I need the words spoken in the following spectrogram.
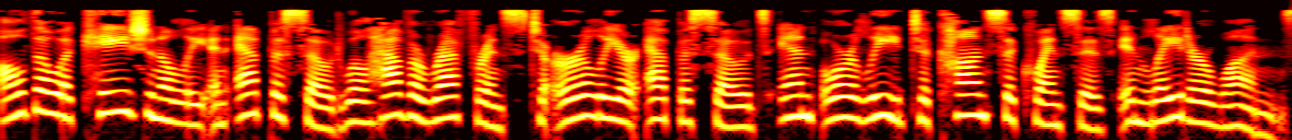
although occasionally an episode will have a reference to earlier episodes and or lead to consequences in later ones.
